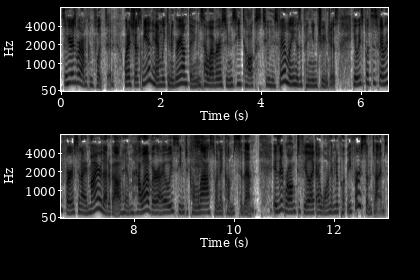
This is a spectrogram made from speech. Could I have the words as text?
So here's where I'm conflicted. When it's just me and him, we can agree on things. However, as soon as he talks to his family, his opinion changes. He always puts his family first, and I admire that about him. However, I always seem to come last when it comes to them. Is it wrong to feel like I want him to put me first sometimes?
